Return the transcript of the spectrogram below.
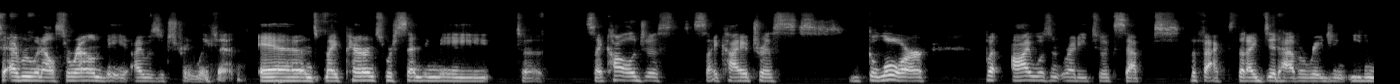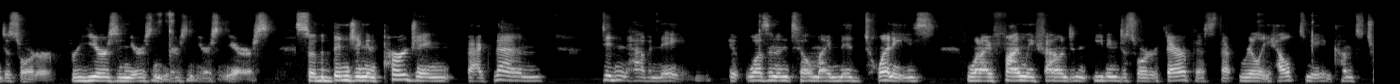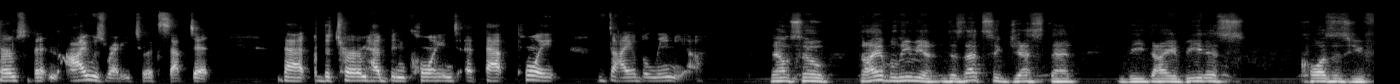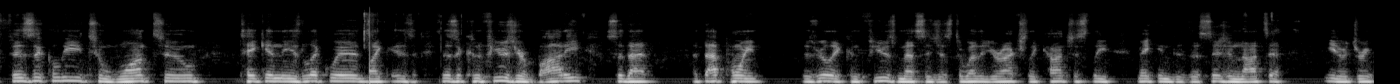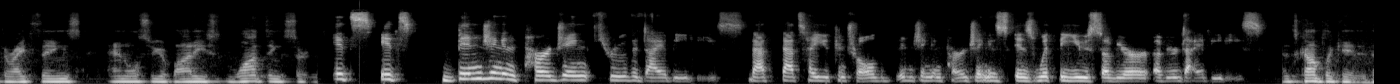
To everyone else around me, I was extremely thin. And my parents were sending me to psychologists, psychiatrists galore, but I wasn't ready to accept the fact that I did have a raging eating disorder for years and years and years and years and years. So the binging and purging back then didn't have a name. It wasn't until my mid 20s when I finally found an eating disorder therapist that really helped me and come to terms with it, and I was ready to accept it, that the term had been coined at that point diabulimia. Now, so diabulimia, does that suggest that the diabetes causes you physically to want to take in these liquids? Like, is does it confuse your body so that at that point there's really a confused message as to whether you're actually consciously making the decision not to you know drink the right things and also your body's wanting certain it's it's binging and purging through the diabetes. That that's how you control the binging and purging is is with the use of your of your diabetes. It's complicated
